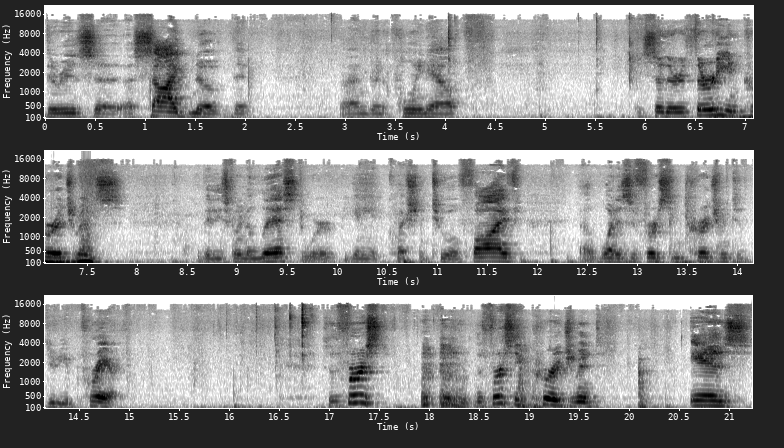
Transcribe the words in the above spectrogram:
there is a, a, side note that I'm going to point out. So there are 30 encouragements that he's going to list. We're beginning at question 205. Uh, what is the first encouragement to the duty of prayer? So the first the first encouragement is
